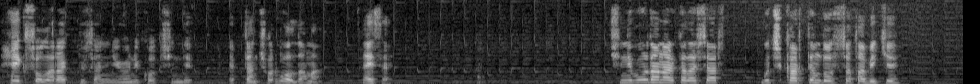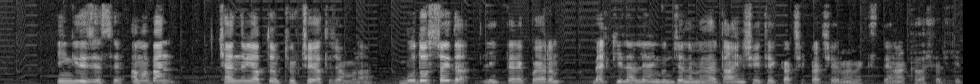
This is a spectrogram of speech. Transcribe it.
hex olarak düzenliyor. Unicode şimdi hepten çorba oldu ama neyse. Şimdi buradan arkadaşlar bu çıkarttığım dosya tabii ki İngilizcesi. Ama ben kendim yaptığım Türkçe'ye atacağım buna. Bu dosyayı da linklere koyarım. Belki ilerleyen güncellemelerde aynı şeyi tekrar tekrar çevirmemek isteyen arkadaşlar için.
